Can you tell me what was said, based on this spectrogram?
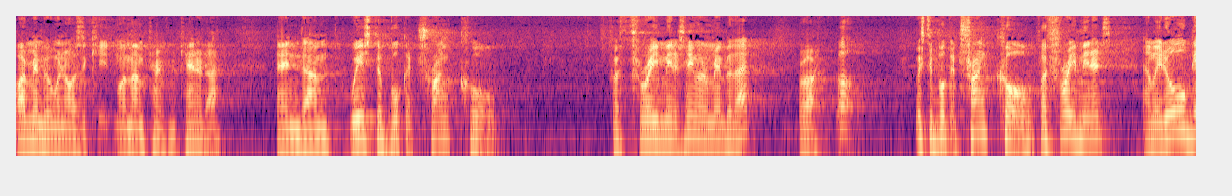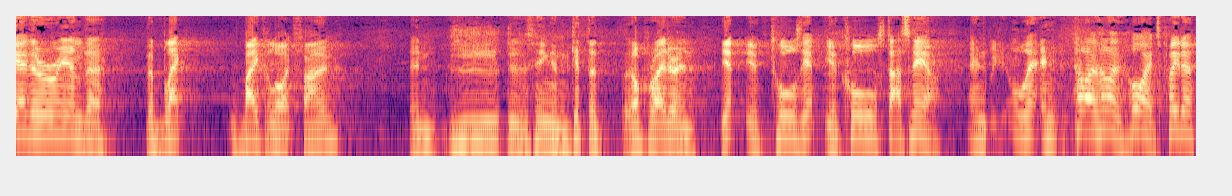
I remember when I was a kid, my mum came from Canada, and um, we used to book a trunk call for three minutes. Anyone remember that? Right. Well, we used to book a trunk call for three minutes, and we'd all gather around the, the black Bakelite phone and do the thing and get the, the operator and, yep, your calls, yep, your call starts now. And we all that, and hello, hello, hi, it's Peter,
